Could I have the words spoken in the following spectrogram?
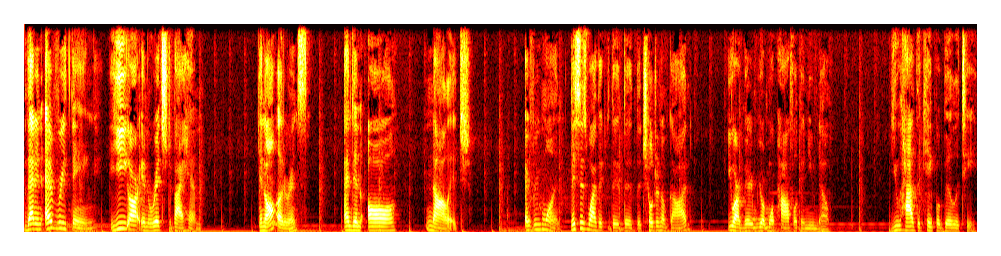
That in everything ye are enriched by him in all utterance and in all knowledge. Everyone. This is why the, the, the, the, children of God, you are very you're more powerful than you know. You have the capability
